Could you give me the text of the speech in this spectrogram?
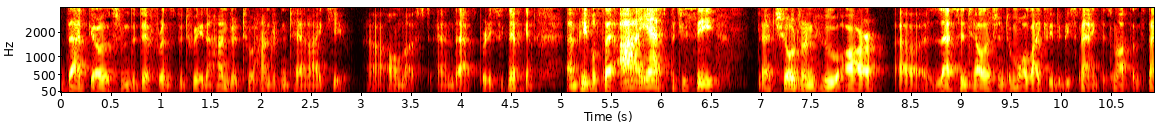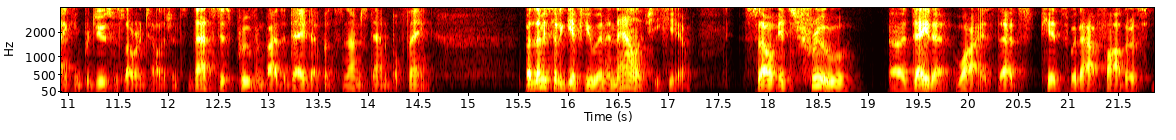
that goes from the difference between 100 to 110 IQ uh, almost, and that's pretty significant. And people say, ah, yes, but you see, uh, children who are uh, less intelligent are more likely to be spanked. It's not that spanking produces lower intelligence. That's disproven by the data, but it's an understandable thing. But let me sort of give you an analogy here. So it's true, uh, data wise, that kids without fathers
